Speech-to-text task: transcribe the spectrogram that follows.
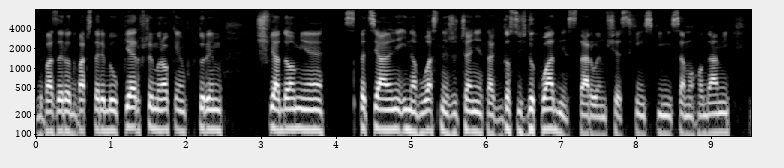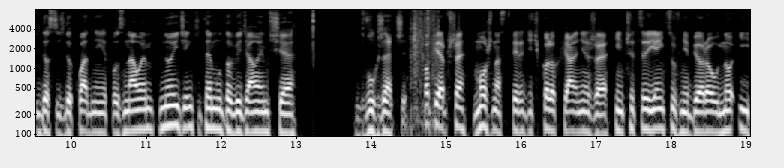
2024 był pierwszym rokiem, w którym świadomie, specjalnie i na własne życzenie, tak dosyć dokładnie starłem się z chińskimi samochodami i dosyć dokładnie je poznałem. No i dzięki temu dowiedziałem się dwóch rzeczy. Po pierwsze, można stwierdzić kolokwialnie, że Chińczycy jeńców nie biorą, no i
